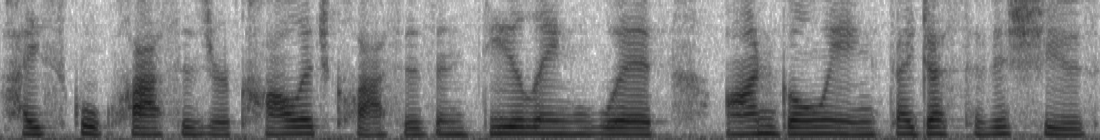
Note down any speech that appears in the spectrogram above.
high school classes or college classes and dealing with ongoing digestive issues,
